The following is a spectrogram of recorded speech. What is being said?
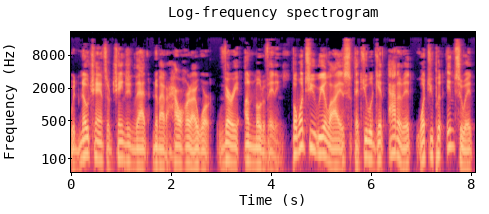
with no chance of changing that no matter how hard I work. Very unmotivating. But once you realize that you will get out of it what you put into it,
